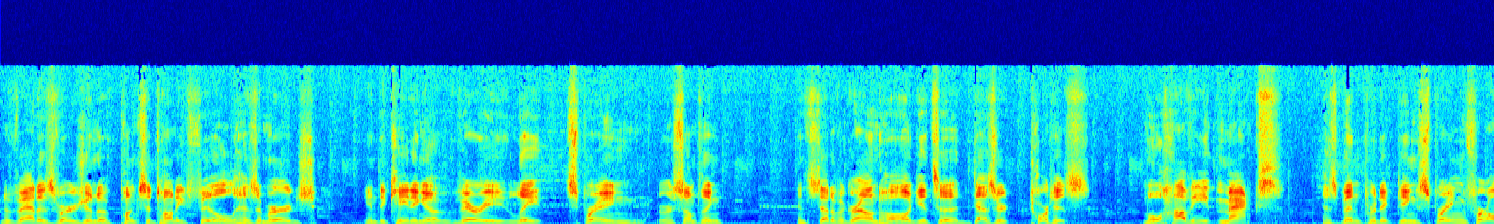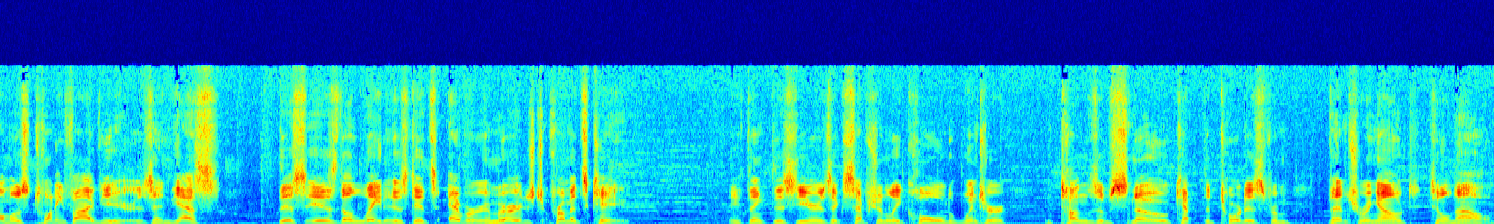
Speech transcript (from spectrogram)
Nevada's version of Punxsutawney Phil has emerged, indicating a very late spring or something. Instead of a groundhog, it's a desert tortoise. Mojave Max has been predicting spring for almost 25 years, and yes, this is the latest it's ever emerged from its cave. They think this year's exceptionally cold winter and tons of snow kept the tortoise from venturing out till now.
